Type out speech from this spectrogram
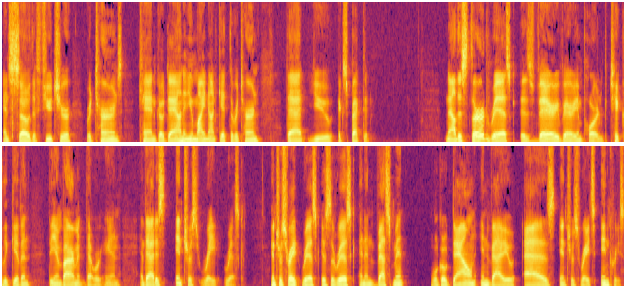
and so the future returns can go down, and you might not get the return that you expected. Now, this third risk is very, very important, particularly given the environment that we're in, and that is interest rate risk. Interest rate risk is the risk an investment will go down in value as interest rates increase.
